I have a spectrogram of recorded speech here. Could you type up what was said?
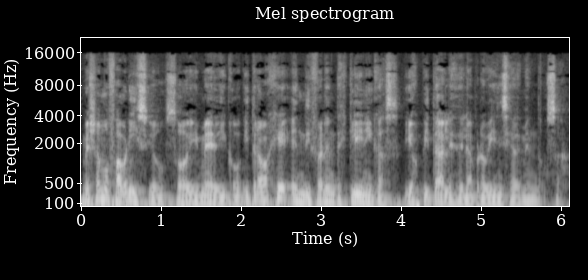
Me llamo Fabricio, soy médico y trabajé en diferentes clínicas y hospitales de la provincia de Mendoza.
